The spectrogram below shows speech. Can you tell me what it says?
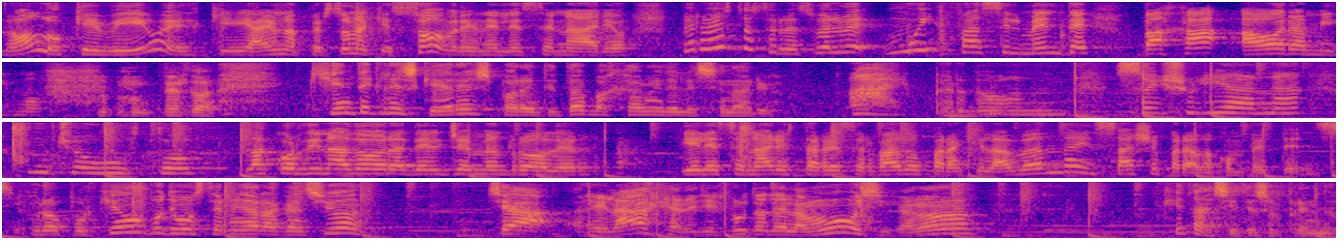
No, lo que veo es que hay una persona que sobra en el escenario. Pero esto se resuelve muy fácilmente. Baja ahora mismo. Perdón, ¿quién te crees que eres para intentar bajarme del escenario? Ay, perdón. Soy Juliana. Mucho gusto. La coordinadora del Gem and Roller. Y el escenario está reservado para que la banda ensaye para la competencia. Pero ¿por qué no podemos terminar la canción? O sea, relájate, disfruta de la música, ¿no? ¿Qué tal si te sorprendo?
